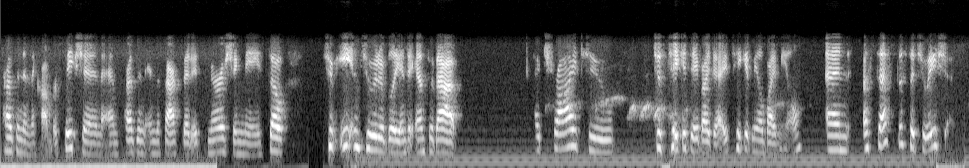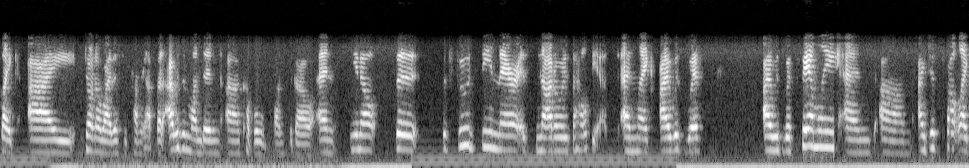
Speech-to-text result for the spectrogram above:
present in the conversation and present in the fact that it's nourishing me. So to eat intuitively and to answer that, I try to just take it day by day, take it meal by meal, and assess the situation. Like I don't know why this is coming up, but I was in London uh, a couple months ago, and you know the the food scene there is not always the healthiest. And like I was with I was with family, and um, I just felt like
